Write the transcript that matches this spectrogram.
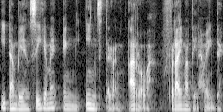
y también sígueme en mi Instagram, arroba fraymartinez20.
